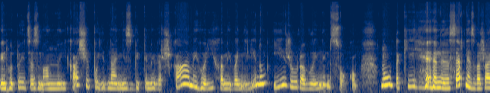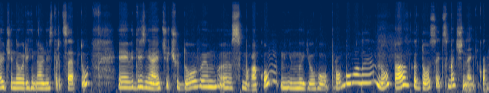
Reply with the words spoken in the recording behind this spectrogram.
Він готується з манної каші в поєднанні з битими вершками, горіхами, ваніліном і журавлиним соком. Ну, такий десерт, незважаючи на оригінальність рецепту, е, відрізняється чудовим е, смаком. Ми його пробували, ну так, досить смачненько.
